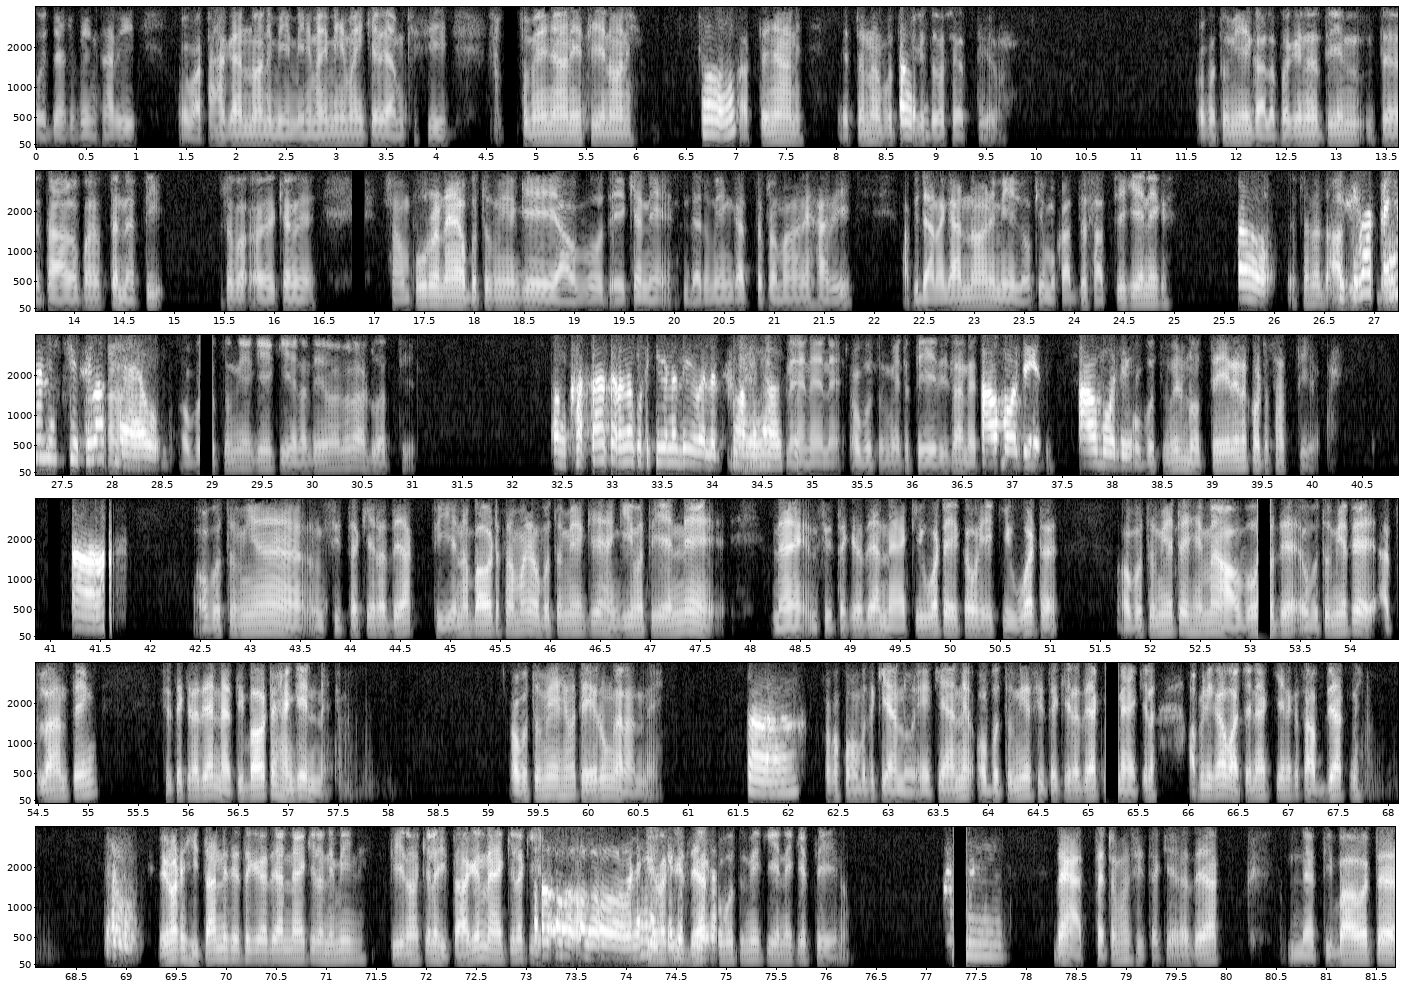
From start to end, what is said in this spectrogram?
ඔය ධර්මයෙන් හරි වටහා ගන්නවානේ මේ මෙහෙමයි මෙහෙමයි කියලා යම්කිසි සුතමේ ඥානෙ තියෙනවානේ. ඔව්. සත්‍ය ඥානෙ. එතන ඔබතුමියගේ දෝෂයක් තියෙනවා. ඔබතුමිය ගලපගෙන තියෙන තාලපත්ත නැති ඒ කියන්නේ සම්පූර්ණ නැහැ ඔබතුමියගේ අවබෝධය. ඒ කියන්නේ ධර්මයෙන් ගත්ත ප්‍රමාණය හරි අපි දැනගන්නවානේ මේ ලෝකේ මොකද්ද සත්‍ය කියන එක. ඔව්. එතන කිසිවක් නැහැ කිසිවක් නැහැ. ඔබතුමියගේ කියන දේවල් වල අඩුවක් තියෙනවා. ඔව් කතා කරනකොට කියන දේවල් ස්වාමීන් වහන්සේ. නෑ නෑ නෑ. ඔබතුමියට තේරිලා නැති. අවබෝධය. අවබෝධය. ඔබතුමියට නොතේරෙන කොටසක් තියෙනවා. ආ. ඔබතුමිය සිත කියලා දෙයක් තියෙන බවට තමයි ඔබතුමියගේ හැඟීම තියෙන්නේ නෑ සිත කියලා දෙයක් නෑ කිව්වට ඒක ඔහේ කිව්වට ඔබතුමියට එහෙම අවබෝධය ඔබතුමියට අතුලාන්තයෙන් සිත කියලා දෙයක් නැති බවට හැඟෙන්නේ ඔබතුමිය එහෙම තේරුම් අරන්නේ ඔක කොහොමද කියන්න? ඒ කියන්නේ ඔබතුමිය සිත කියලා දෙයක් නැහැ කියලා අපි නිකන් වචනයක් කියන එක શબ્දයක්නේ. ඒ වුණාට හිතන්නේ සිත කියලා දෙයක් නැහැ කියලා නෙමෙයිනේ. තියනවා කියලා හිතාගෙන නැහැ කියලා කියන. ඔව් ඔව් ඔව් ඒ නැහැ වගේ දෙයක් කියනවා. ඔබතුමිය කියන එකේ තේනවා. දැන් ඇත්තටම සිත කියලා දෙයක් නැති බවට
